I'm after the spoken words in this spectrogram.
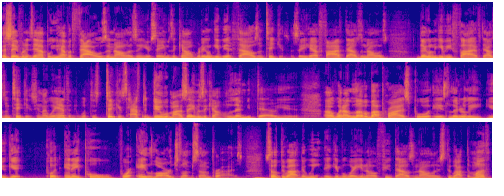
let's say for an example, you have a thousand dollars in your savings account, but they're going to give you a thousand tickets. Say you have five thousand dollars. They're going to give you 5,000 tickets. You're like, well, Anthony, what does tickets have to do with my savings account? Let me tell you. Uh, what I love about Prize Pool is literally you get put in a pool for a large lump sum prize. So throughout the week, they give away, you know, a few thousand dollars. Throughout the month,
